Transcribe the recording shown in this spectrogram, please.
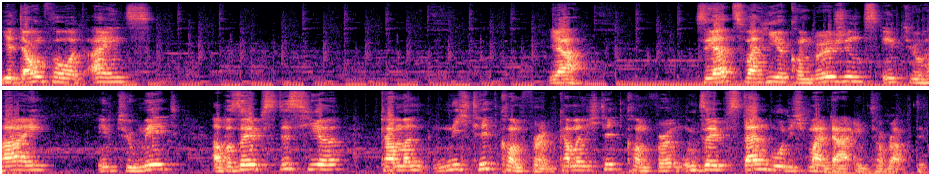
ihr Down Forward 1. Ja. Sie hat zwar hier Conversions into High, into Mid, aber selbst das hier kann man nicht Hit Confirm, kann man nicht Hit Confirm und selbst dann wurde ich mal da interrupted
